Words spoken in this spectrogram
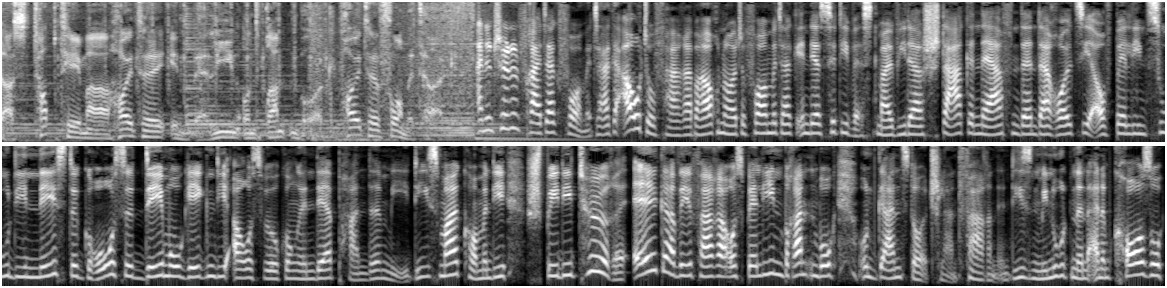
das Top-Thema heute in Berlin und Brandenburg. Heute Vormittag. Einen schönen Freitagvormittag. Autofahrer brauchen heute Vormittag in der City West mal wieder starke Nerven, denn da rollt sie auf Berlin zu. Die nächste große Demo gegen die Auswirkungen der Pandemie. Diesmal kommen die Spediteure. Lkw-Fahrer aus Berlin, Brandenburg und ganz Deutschland fahren in diesen Minuten in einem Corso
